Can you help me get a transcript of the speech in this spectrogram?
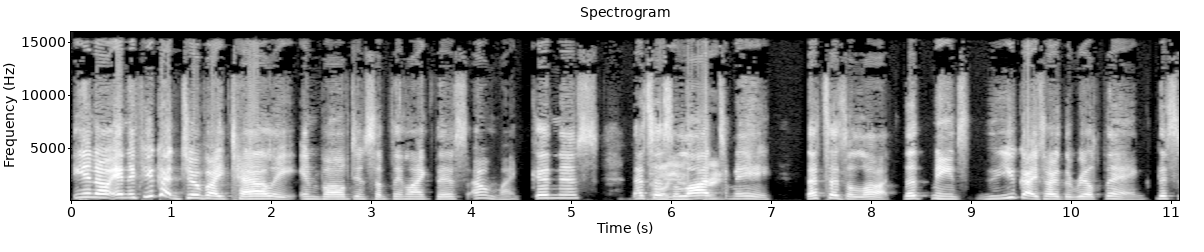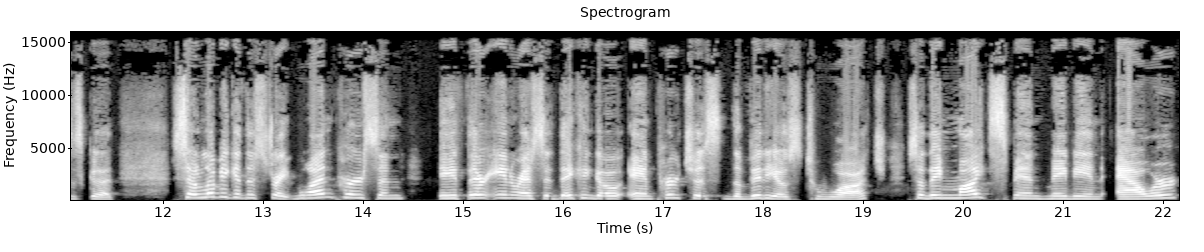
You know, and if you got Joe Vitale involved in something like this, oh my goodness, that says oh, a lot great. to me. That says a lot. That means you guys are the real thing. This is good. So let me get this straight. One person, if they're interested, they can go and purchase the videos to watch. So they might spend maybe an hour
